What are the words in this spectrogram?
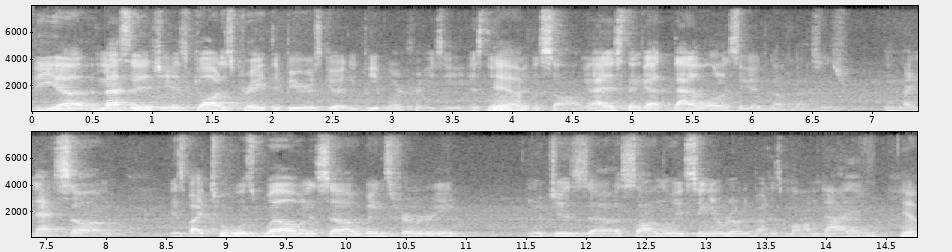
The uh, the message is God is great, the beer is good, and people are crazy. Is the Yeah. hook of the song, and I just think that that alone is a good enough message. And my next song is by Tool as well, and it's uh, "Wings for Marie," which is uh, a song the lead singer wrote about his mom dying, yeah.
